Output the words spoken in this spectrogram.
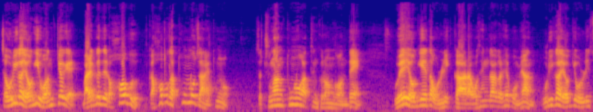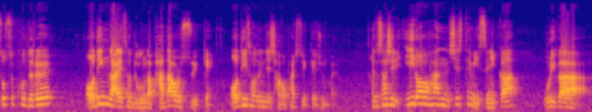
자, 우리가 여기 원격에 말 그대로 허브, 그러니까 허브가 통로잖아요, 통로. 그래서 중앙 통로 같은 그런 건데 왜 여기에다 올릴까라고 생각을 해보면 우리가 여기 올린 소스 코드를 어딘가에서 누군가 받아올 수 있게 어디서든지 작업할 수 있게 해주는 거예요. 그래서 사실 이러한 시스템이 있으니까 우리가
